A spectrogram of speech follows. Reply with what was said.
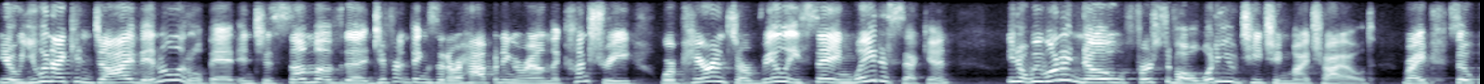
you know, you and I can dive in a little bit into some of the different things that are happening around the country where parents are really saying, wait a second, you know, we want to know, first of all, what are you teaching my child? Right. So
